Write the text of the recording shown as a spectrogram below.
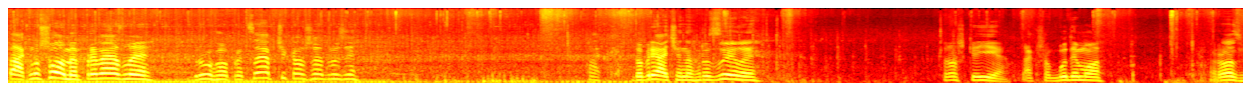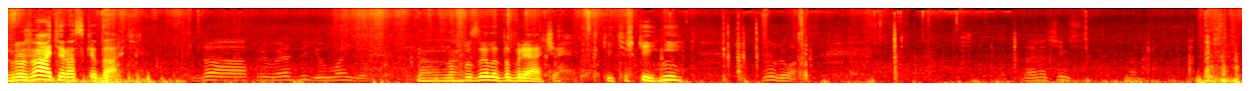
Так, ну що, ми привезли другого прицепчика вже, друзі. Так, добряче нагрузили. Трошки є. Так що будемо розгружати і розкидати. Да, привезли, ё-моё. Нагрузили добряче. Такий тяжкий гній. Дуже важко. Наверное, чимсь.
